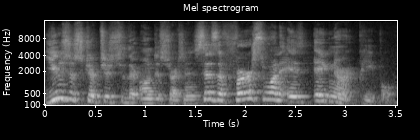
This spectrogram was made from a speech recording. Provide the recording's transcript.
use the scriptures to their own destruction. It says the first one is ignorant people.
